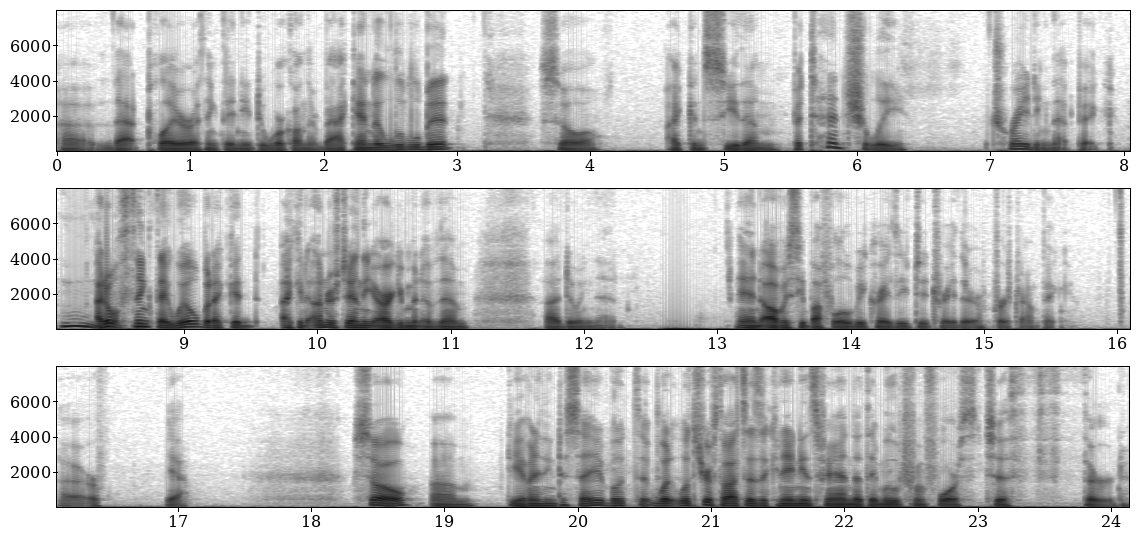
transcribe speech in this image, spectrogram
uh, that player. I think they need to work on their back end a little bit. So I can see them potentially trading that pick. I don't think they will, but I could I could understand the argument of them uh, doing that. And obviously, Buffalo would be crazy to trade their first round pick, uh, or yeah. So, um, do you have anything to say about the, what? What's your thoughts as a Canadiens fan that they moved from fourth to th- third?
